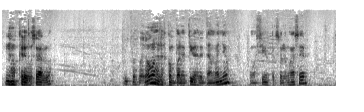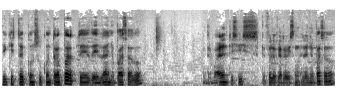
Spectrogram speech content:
no creo usarlo y pues bueno, vamos a las comparativas de tamaño, como siempre solemos hacer. Y aquí está con su contraparte del año pasado, entre paréntesis, que fue lo que revisamos el año pasado.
